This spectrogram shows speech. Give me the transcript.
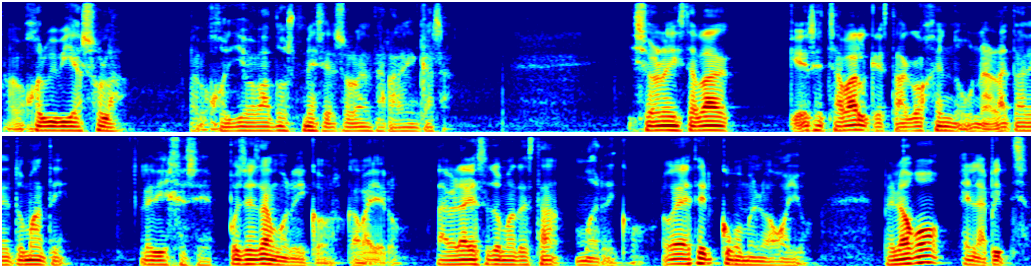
a lo mejor vivía sola, a lo mejor llevaba dos meses sola encerrada en casa. Y solo necesitaba que ese chaval que estaba cogiendo una lata de tomate le dijese, pues está muy rico, caballero. La verdad que este tomate está muy rico. Le voy a decir cómo me lo hago yo. Me lo hago en la pizza.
